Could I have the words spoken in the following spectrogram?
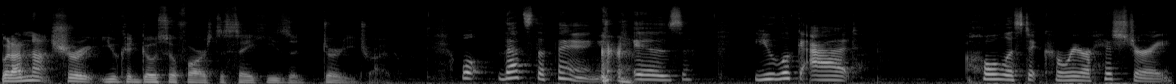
But I'm not sure you could go so far as to say he's a dirty driver. Well, that's the thing is you look at holistic career history.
